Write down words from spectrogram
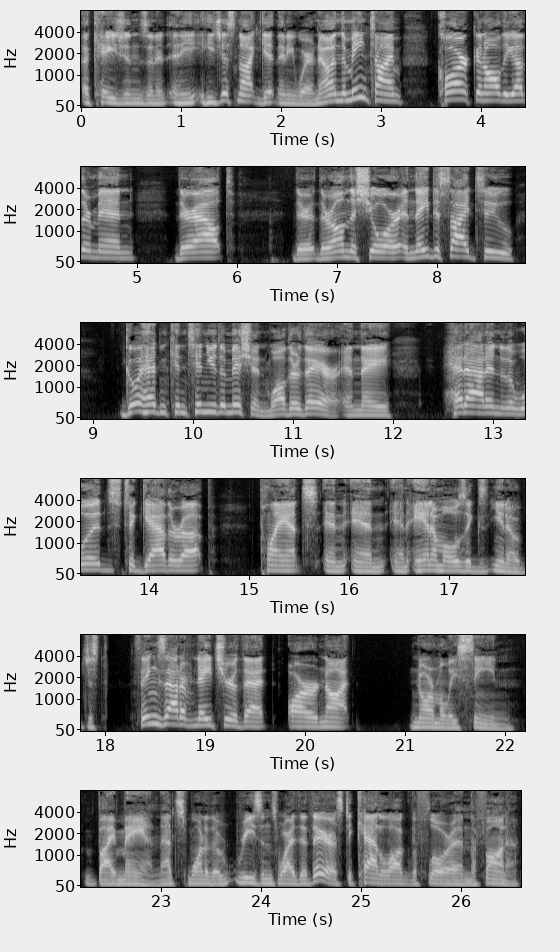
occasions and, it, and he, he's just not getting anywhere. Now in the meantime, Clark and all the other men, they're out they're they're on the shore and they decide to go ahead and continue the mission while they're there and they head out into the woods to gather up plants and and and animals, you know, just things out of nature that are not normally seen by man. That's one of the reasons why they're there is to catalog the flora and the fauna.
